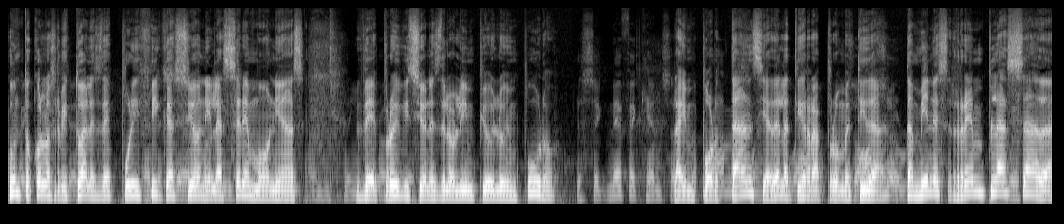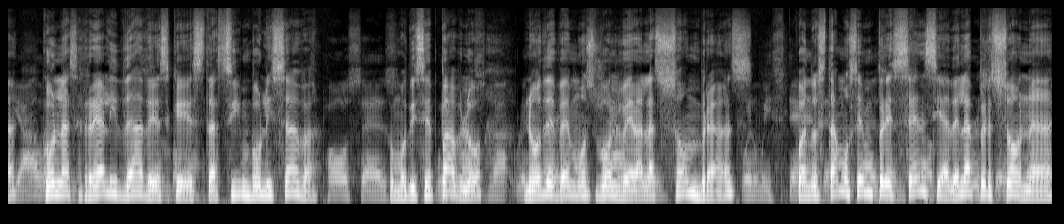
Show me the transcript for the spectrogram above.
junto con los rituales de purificación y las ceremonias de prohibiciones de lo limpio y lo impuro. La importancia de la tierra prometida también es reemplazada con las realidades que ésta simbolizaba. Como dice Pablo, no debemos volver a las sombras cuando estamos en presencia de la persona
